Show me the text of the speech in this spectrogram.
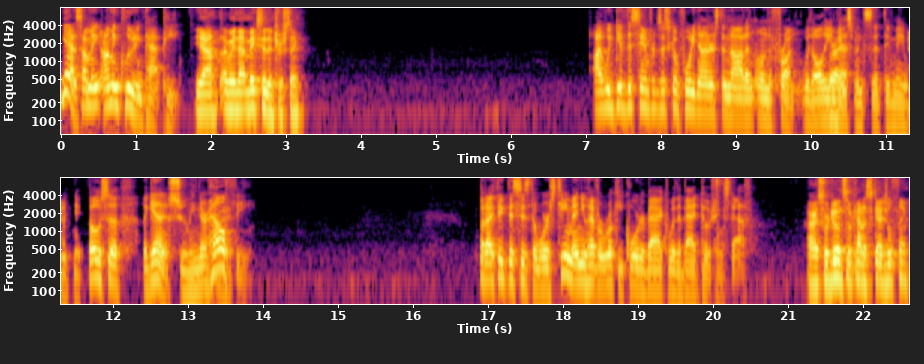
Yes, I mean I'm including Pat Pete. Yeah, I mean that makes it interesting. I would give the San Francisco 49ers the nod on, on the front with all the right. investments that they made with Nick Bosa. Again, assuming they're healthy. But I think this is the worst team, and you have a rookie quarterback with a bad coaching staff. All right, so we're doing some kind of schedule thing.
